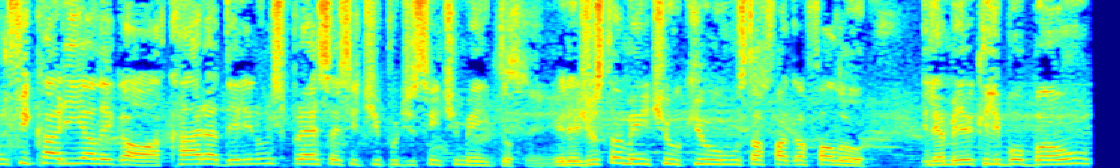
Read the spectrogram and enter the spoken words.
Não ficaria legal, a cara dele não expressa esse tipo de sentimento. Ele é justamente o que o Mustafaga falou. Ele é meio aquele bobão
